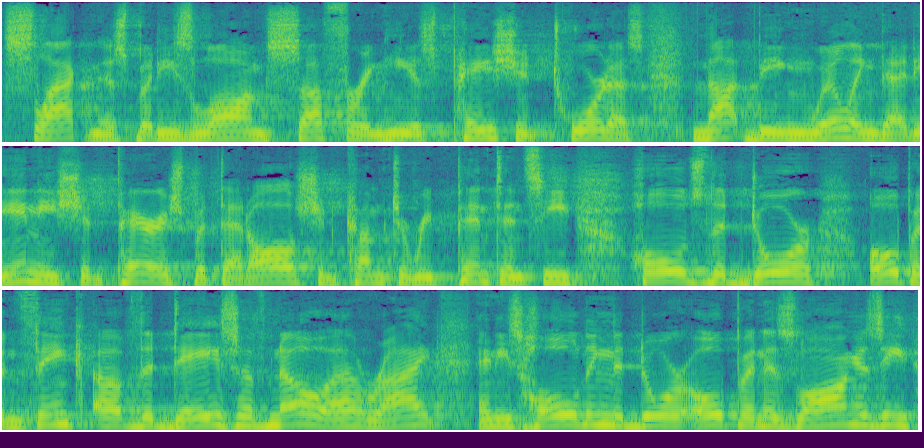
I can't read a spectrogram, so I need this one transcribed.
slackness, but he's long suffering. He is patient toward us, not being willing that any should perish, but that all should come to repentance. He holds the door open. Think of the days of Noah, right? And he's holding the door open as long as he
